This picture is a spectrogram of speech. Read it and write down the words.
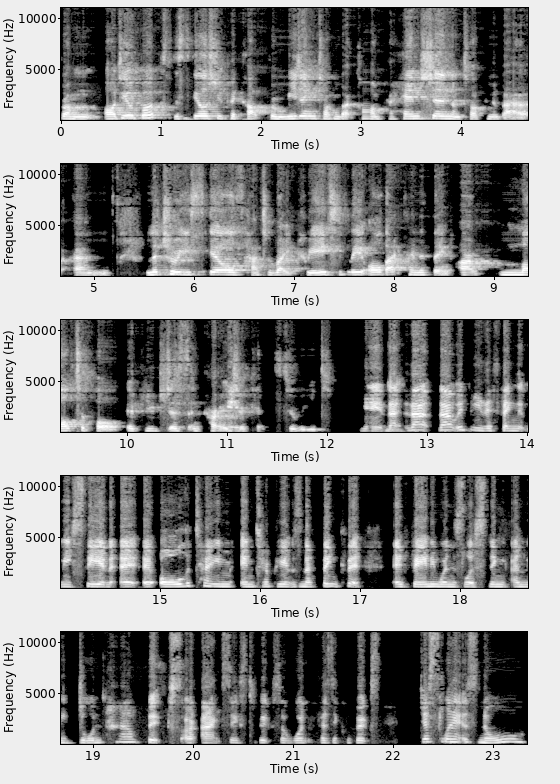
from audiobooks, the skills you pick up from reading, talking about comprehension, I'm talking about um, literary skills, how to write creatively, all that kind of thing are multiple if you just encourage your kids to read. Yeah, that, that that would be the thing that we say and uh, uh, all the time into parents. And I think that if anyone's listening and they don't have books or access to books or want physical books, just let us know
